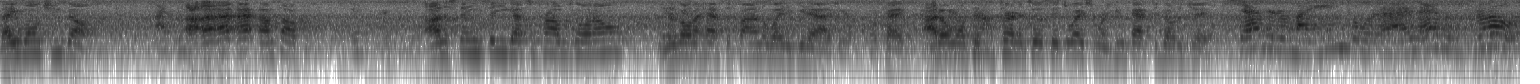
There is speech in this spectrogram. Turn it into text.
They want you gone. I I. I, I'm talking. I understand you say you got some problems going on. You're gonna have to find a way to get out of here, okay? I don't want this to turn into a situation where you have to go to jail. Shattered my ankle and I had a stroke.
